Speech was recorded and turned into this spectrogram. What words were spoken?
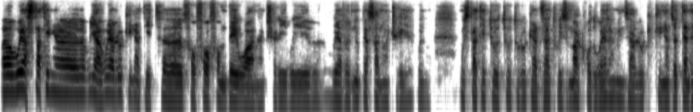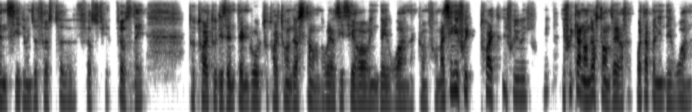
Uh, we are starting, uh, yeah, we are looking at it uh, for, for from day one. Actually, we we have a new person. Actually, we, we started to, to to look at that with Mark Rodwell. I mean, they are looking at the tendency during the first first first day to try to disentangle, to try to understand where this error in day one come from. I think if we try, if we if we can understand there what happened in day one,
